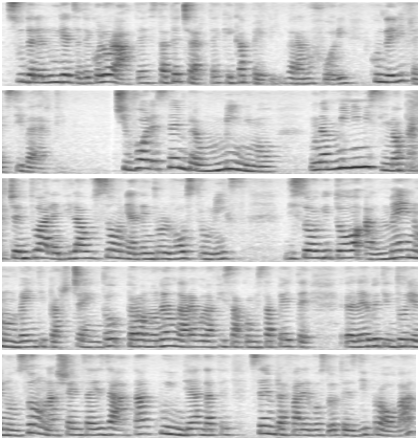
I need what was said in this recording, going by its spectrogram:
su delle lunghezze decolorate, state certe che i capelli verranno fuori con dei riflessi verdi. Ci vuole sempre un minimo, una minimissima percentuale di lausonia dentro il vostro mix, di solito almeno un 20%, però non è una regola fissa, come sapete eh, le erbe tintorie non sono una scienza esatta, quindi andate sempre a fare il vostro test di prova,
